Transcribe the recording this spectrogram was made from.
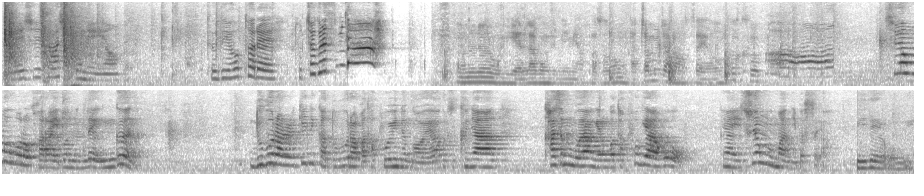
4시 40분이에요. 드디어 호텔에 도착을 했습니다! 오늘은 우리 엘라 공주님이 아파서 낮잠을 자러 왔어요. 크크. 수영복으로 갈아입었는데 은근 누브라를 끼니까 누브라가 다 보이는 거예요. 그래서 그냥 가슴 모양 이런 거 다 포기하고 그냥 이 수영복만 입었어요. 이래요 몸이.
